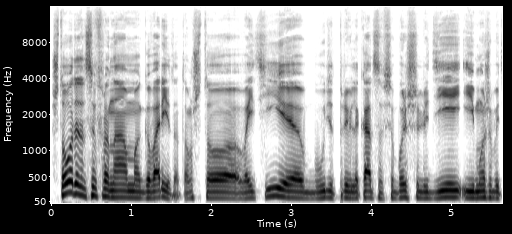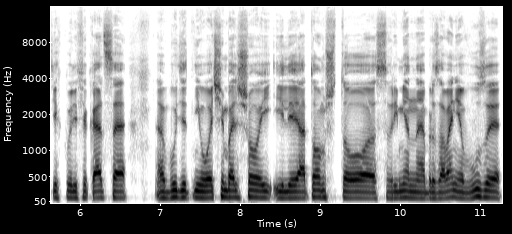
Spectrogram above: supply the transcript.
Что вот эта цифра нам говорит? О том, что в IT будет привлекаться все больше людей, и, может быть, их квалификация э, будет не очень большой, или о том, что современное образование, вузы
